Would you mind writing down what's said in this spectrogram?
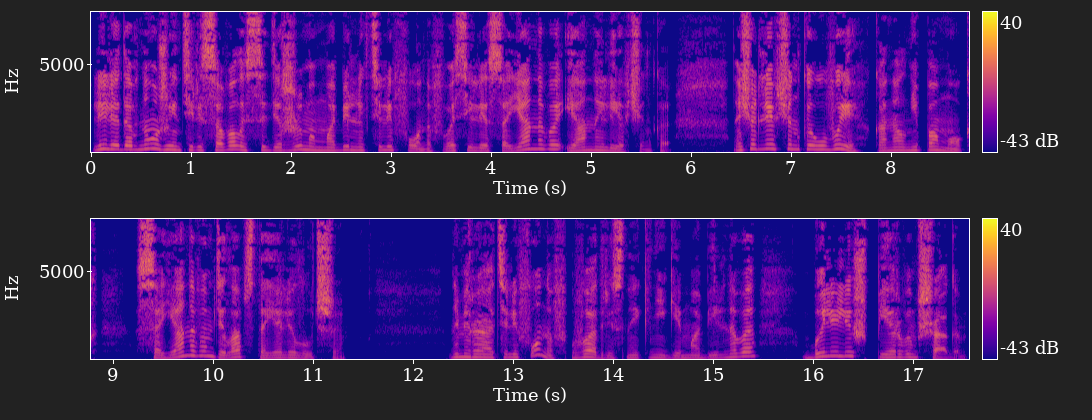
Лилия давно уже интересовалась содержимым мобильных телефонов Василия Саянова и Анны Левченко. Насчет Левченко, увы, канал не помог. С Саяновым дела обстояли лучше. Номера телефонов в адресной книге мобильного были лишь первым шагом.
